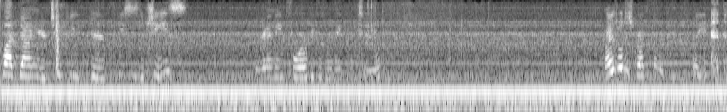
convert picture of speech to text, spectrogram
Slap down your two pe- your pieces of cheese. We're gonna need four because we're making two. Might as well just grab another plate.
